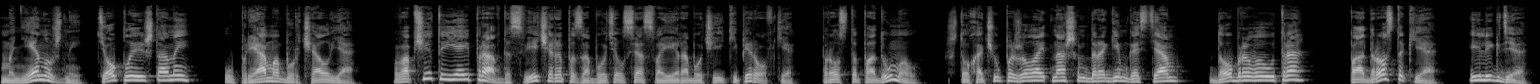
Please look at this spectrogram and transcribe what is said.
«Мне нужны теплые штаны!» Упрямо бурчал я. Вообще-то я и правда с вечера позаботился о своей рабочей экипировке. Просто подумал, что хочу пожелать нашим дорогим гостям доброго утра. Подросток я или где?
